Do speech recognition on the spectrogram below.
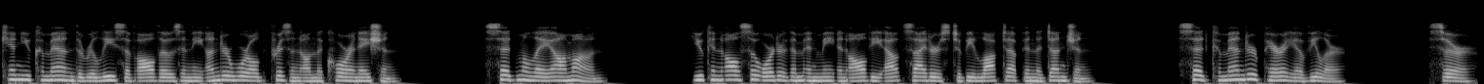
Can you command the release of all those in the underworld prison on the coronation? Said Malayaman. You can also order them and me and all the outsiders to be locked up in the dungeon. Said Commander Periyavelar. Sir!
